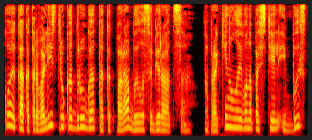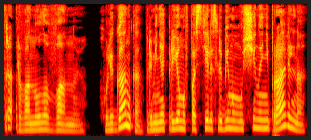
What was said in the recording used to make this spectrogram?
Кое-как оторвались друг от друга, так как пора было собираться. опрокинула его на постель и быстро рванула в ванную. «Хулиганка, применять приемы в постели с любимым мужчиной неправильно»,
